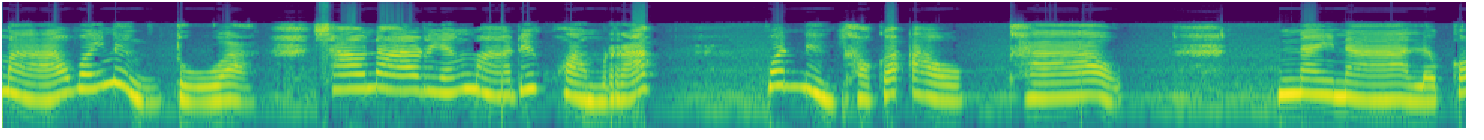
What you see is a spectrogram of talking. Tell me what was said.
หมาไว้หนึ่งตัว ชาวนาเลี้ยงหมาด้วยความรัก วันหนึ่งเขาก็เอาข้าว ในนาแล้วก็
